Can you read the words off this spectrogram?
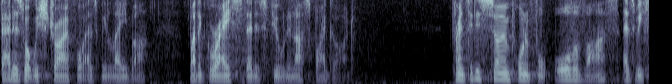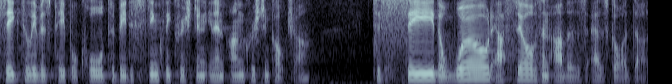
That is what we strive for as we labor by the grace that is fueled in us by God. Friends, it is so important for all of us as we seek to live as people called to be distinctly Christian in an unchristian culture to see the world, ourselves, and others as God does.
